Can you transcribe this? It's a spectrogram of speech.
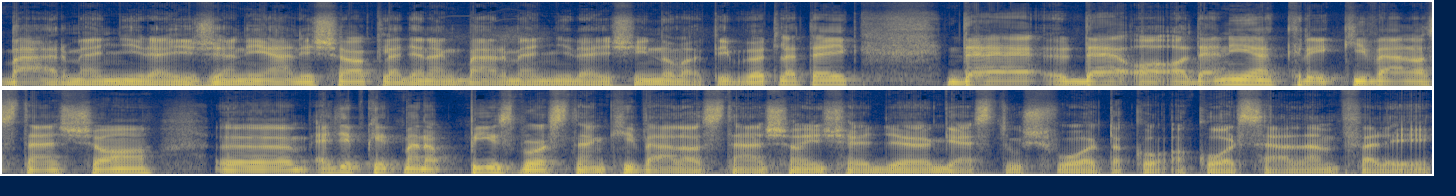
bármennyire is zseniálisak, legyenek bármennyire is innovatív ötleteik, de, de a, a Daniel Craig kiválasztása, egyébként már a Pierce Brosnan kiválasztása is egy gesztus volt a, a korszellem felé.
